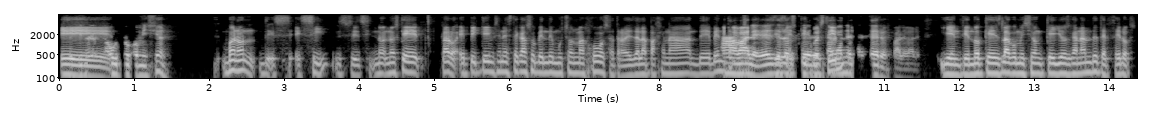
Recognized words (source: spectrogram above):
Eh, autocomisión. Bueno, sí, sí, sí. No, no, es que, claro, Epic Games en este caso vende muchos más juegos a través de la página de venta. Ah, vale, desde, los que Steam, de terceros, vale, vale. Y entiendo que es la comisión que ellos ganan de terceros.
